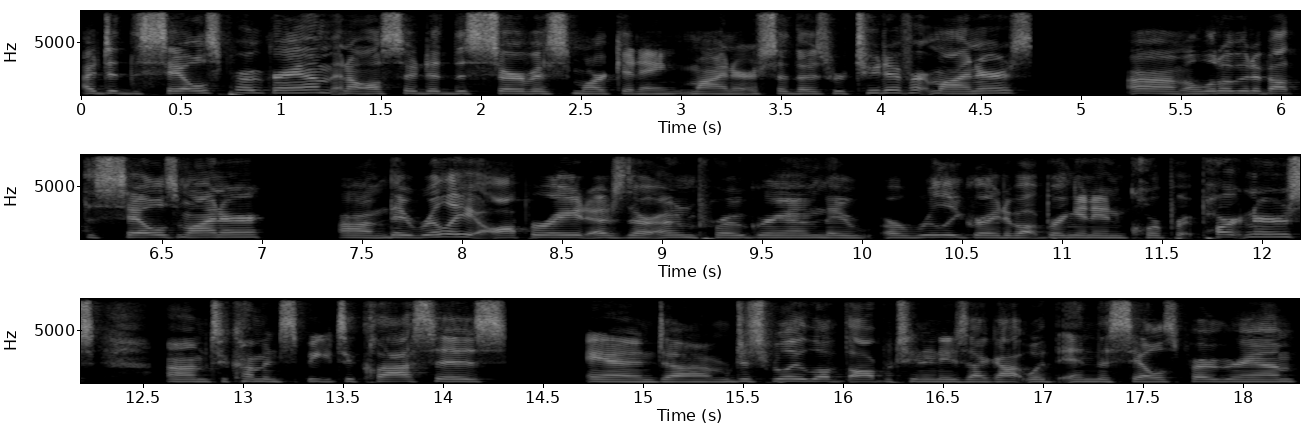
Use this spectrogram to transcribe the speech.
I did the sales program and I also did the service marketing minor. So those were two different minors. Um, a little bit about the sales minor. Um, they really operate as their own program. They are really great about bringing in corporate partners um, to come and speak to classes, and um, just really love the opportunities I got within the sales program.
